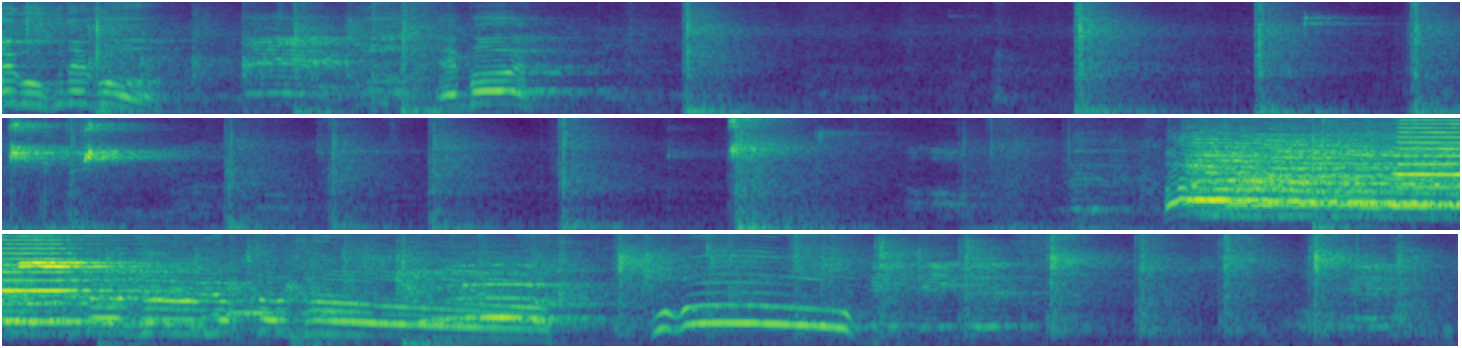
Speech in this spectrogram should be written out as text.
9대9 9대9 예폴 역전승 역전승 우후 굿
